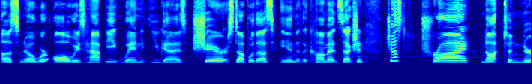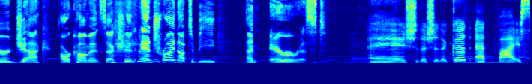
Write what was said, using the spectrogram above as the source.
us know. We're always happy when you guys share stuff with us in the comment section. Just try not to nerdjack our comment section and try not to be an errorist. 哎，是的，是的，good advice。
